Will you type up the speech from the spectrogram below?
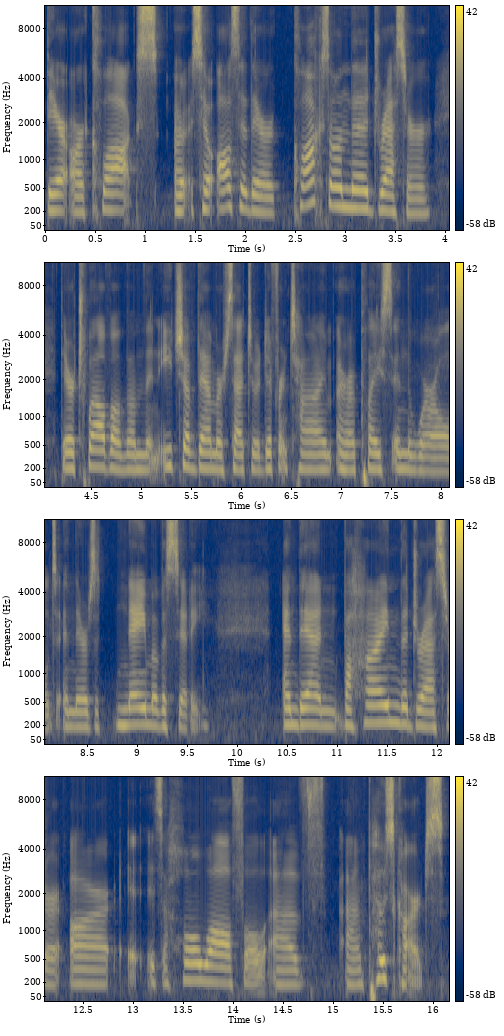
There are clocks. Uh, so, also, there are clocks on the dresser. There are 12 of them, and each of them are set to a different time or a place in the world. And there's a name of a city. And then behind the dresser are, it's a whole wall full of uh, postcards.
